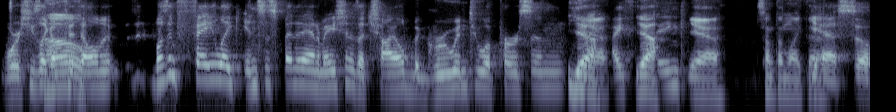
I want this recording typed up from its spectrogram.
where she's like a Oh. fifth element. Wasn't Faye like in suspended animation as a child, but grew into a person? Yeah. I Yeah. think. yeah, something like that. Yeah, so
